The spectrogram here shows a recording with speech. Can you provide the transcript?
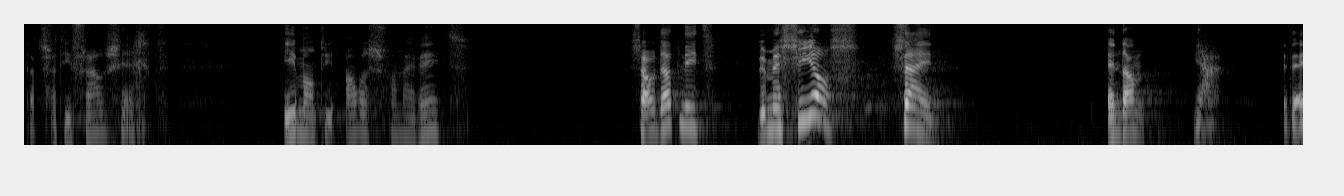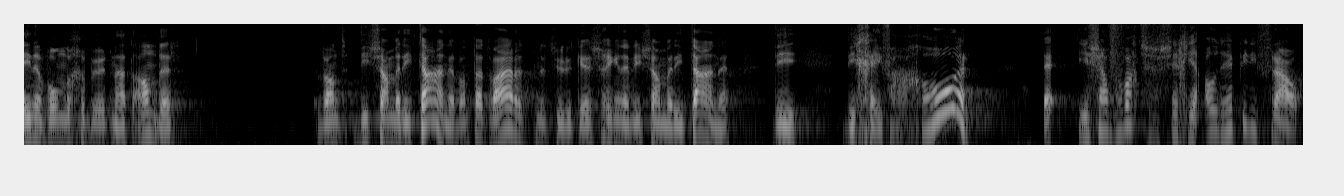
Dat is wat die vrouw zegt. Iemand die alles van mij weet. Zou dat niet de Messias zijn? En dan, ja, het ene wonder gebeurt na het ander. Want die Samaritanen, want dat waren het natuurlijk, ze gingen naar die Samaritanen, die, die geven haar gehoor. Eh, je zou verwachten, ze zeggen, ja, oh, daar heb je die vrouw.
